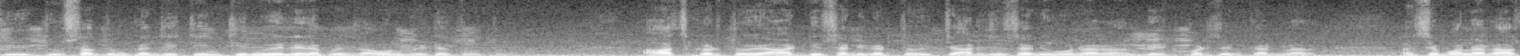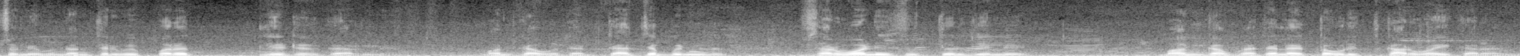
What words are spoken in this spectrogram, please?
जे दिवसातून कधी तीन तीन वेळेला पण जाऊन भेटत होतो. आज करतोय आठ दिवसांनी करतोय चार दिवसांनी होणार हंड्रेड पर्सेंट करणार असे मला नाचवले नंतर मी परत लेटर काढले बांधकाम खात्यात त्याचं पण सर्वांनीच उत्तर दिले. बांधकाम खात्याला त्वरित कारवाई करावी.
